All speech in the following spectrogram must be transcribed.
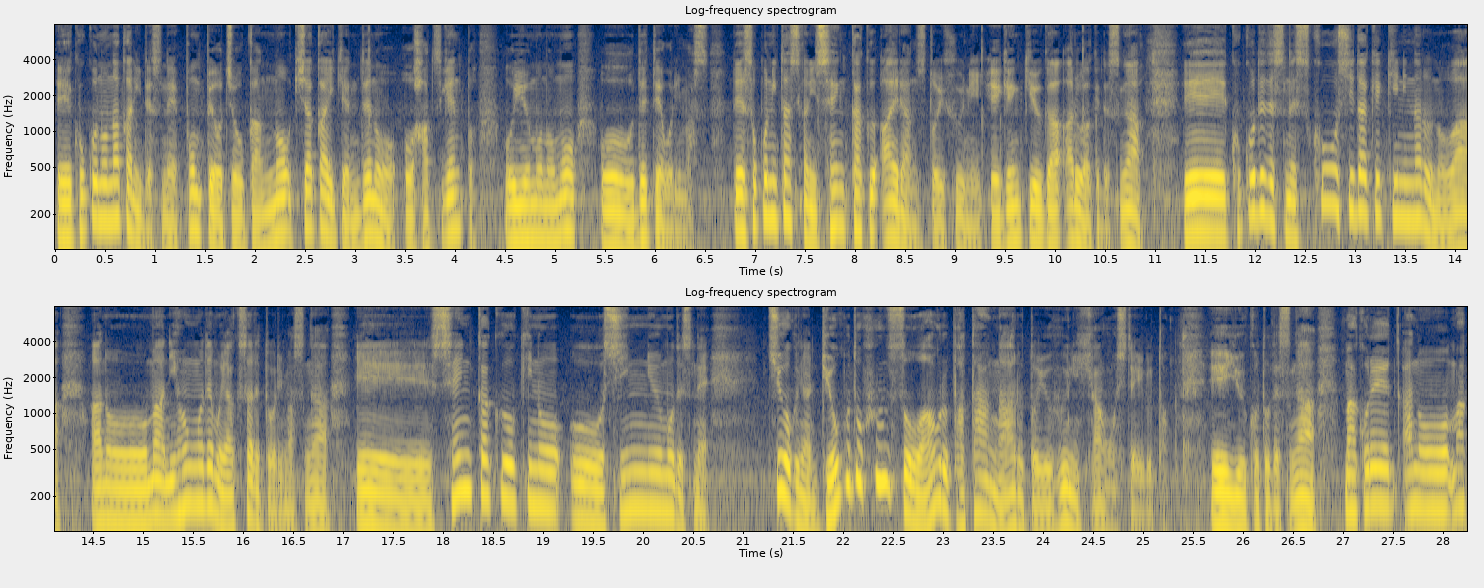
えー、ここの中にですねポンペオ長官の記者会見での発言というものも出ております。でそこに確かに尖閣アイランズというふうに言及があるわけですが、えー、ここでですね少しだけ気になるのはあの、まあ、日本語でも訳されておりますが、えー、尖閣沖の侵入もですね中国には領土紛争を煽るパターンがあるというふうに批判をしていると、えー、いうことですが、まあ、これあの、まあ、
